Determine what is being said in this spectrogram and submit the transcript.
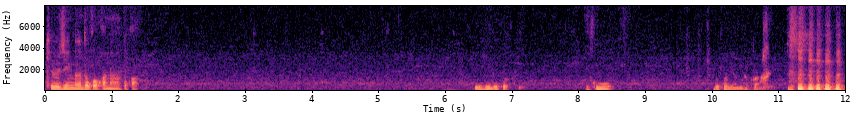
求人がどこかなとか。求人どこ僕も、どこにあるんだか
